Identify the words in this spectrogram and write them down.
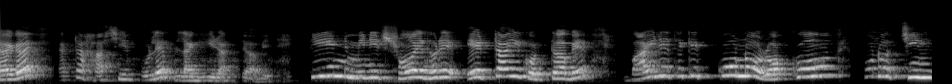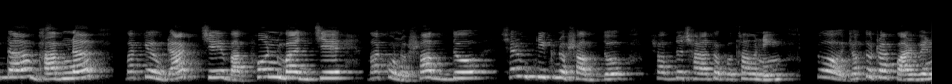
জায়গায় একটা হাসির প্রলেপ লাগিয়ে রাখতে হবে। তিন মিনিট সময় ধরে এটাই করতে হবে। বাইরে থেকে কোনো রকম কোনো চিন্তা, ভাবনা বা কেউ ডাকছে বা ফোন বাজছে বা কোনো শব্দ, সেরকম তীক্ষ্ণ শব্দ শব্দ ছাড়া তো কোথাও নেই। তো যতটা পারবেন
